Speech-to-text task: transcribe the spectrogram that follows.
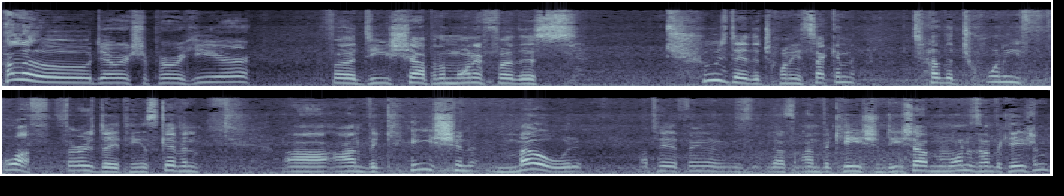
Hello, Derek Shapiro here for D Shop in the morning for this Tuesday, the 22nd till the 24th, Thursday, Thanksgiving, uh, on vacation mode. I'll tell you things that's on vacation. D Shop in the morning is on vacation.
